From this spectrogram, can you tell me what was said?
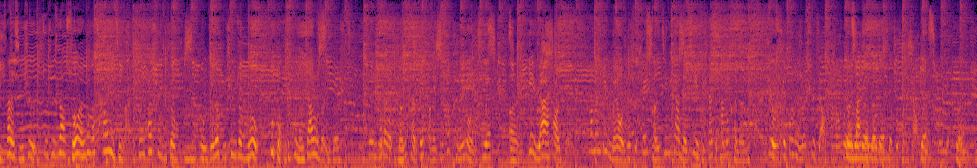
比赛的形式，就是让所有人都能参与进来，所以它是一个嗯，我觉得不是一个没有不懂就不能加入的一个事情。所以它的门槛非常的低，就可能有一些嗯业余爱好者，他们并没有就是非常精湛的技术，但是他们可能是有一些不同的视角，他们会有发现有一些不同角度，所以也可以去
